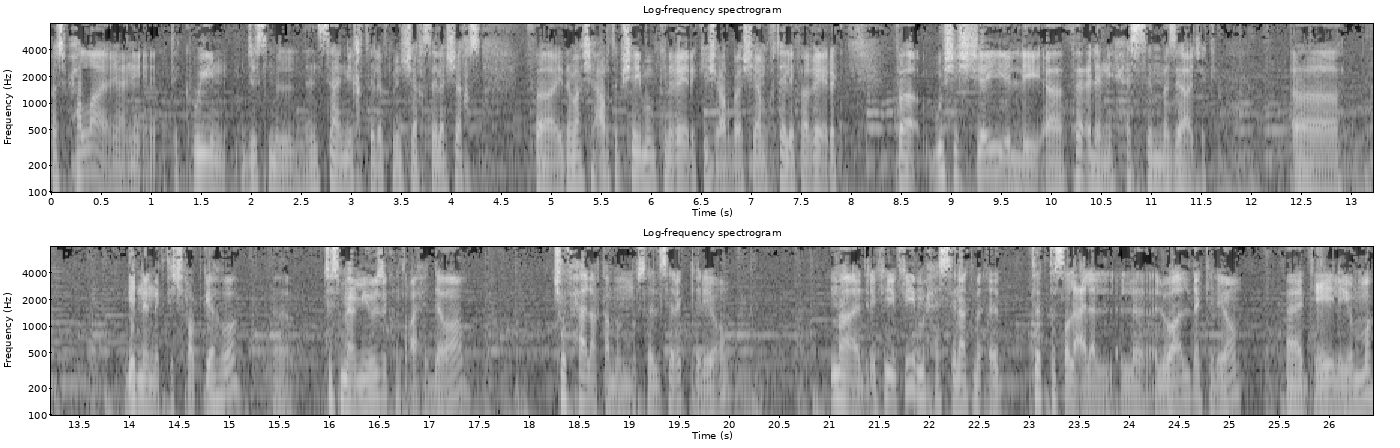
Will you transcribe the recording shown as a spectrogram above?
فسبحان الله يعني تكوين جسم الإنسان يختلف من شخص إلى شخص. فإذا ما شعرت بشيء ممكن غيرك يشعر بأشياء مختلفة غيرك. فوش الشيء اللي آه، فعلا يحسن مزاجك؟ آه قلنا إنك تشرب قهوة آه تسمع ميوزك وانت رايح الدوام تشوف حلقة من مسلسلك كل يوم ما أدري في في محسنات تتصل على الوالده كل يوم ادعي لي يمه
